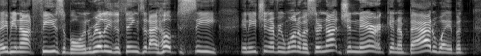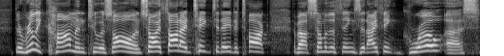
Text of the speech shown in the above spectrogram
maybe not feasible. And really, the things that I hope to see in each and every one of us, they're not generic in a bad way, but they're really common to us all. And so I thought I'd take today to talk about some of the things that I think grow us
